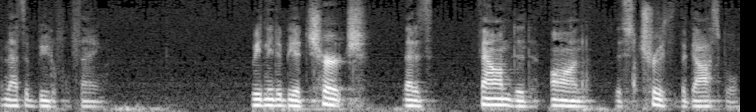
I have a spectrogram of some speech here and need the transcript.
and that's a beautiful thing. We need to be a church that is founded on this truth of the gospel.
